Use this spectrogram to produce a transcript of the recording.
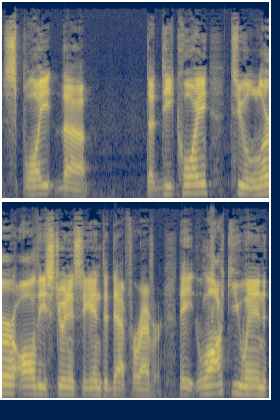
exploit the the decoy to lure all these students to get into debt forever. They lock you in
